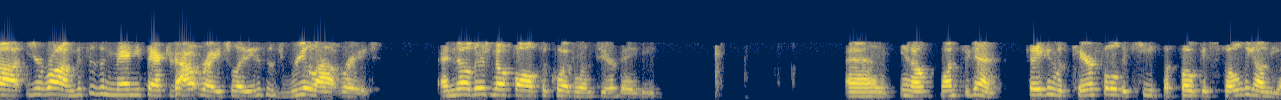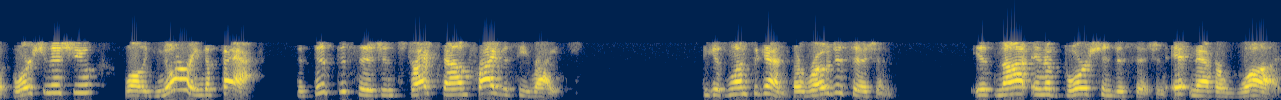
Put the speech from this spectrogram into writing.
uh, you're wrong. This isn't manufactured outrage, lady. This is real outrage. And no, there's no false equivalence here, baby. And, you know, once again, Fagen was careful to keep the focus solely on the abortion issue while ignoring the fact that this decision strikes down privacy rights. Because once again, the Roe decision is not an abortion decision. It never was.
